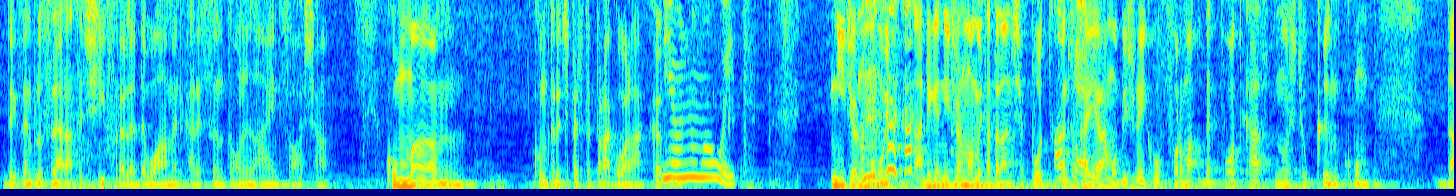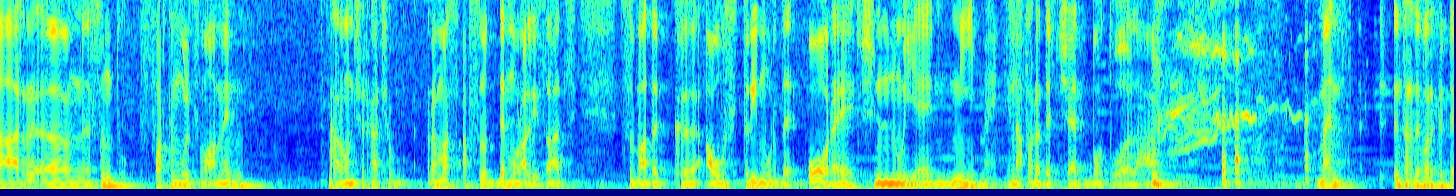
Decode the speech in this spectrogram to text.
de exemplu, să le arate cifrele de oameni care sunt online sau așa. Cum, um, cum treci peste pragul ăla? Că Eu nu mă uit. nici eu nu mă uit. Adică nici eu nu m-am uitat de la început. Ok. Pentru că eram obișnuit cu formatul de podcast, nu știu când, cum. Dar um, sunt foarte mulți oameni care au încercat și au rămas absolut demoralizați să vadă că au streamuri de ore și nu e nimeni. În afară de chatbot-ul ăla. Man, într-adevăr că te,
